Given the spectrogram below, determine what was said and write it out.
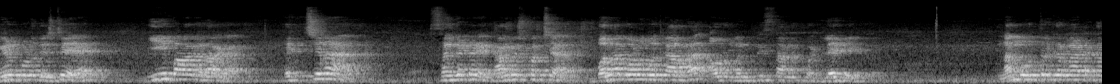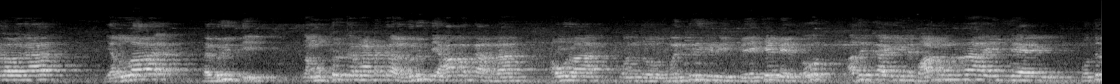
ಕೇಳ್ಕೊಳ್ಳೋದಿಷ್ಟೇ ಈ ಭಾಗದಾಗ ಹೆಚ್ಚಿನ ಸಂಘಟನೆ ಕಾಂಗ್ರೆಸ್ ಪಕ್ಷ ಬಲಗೊಳ್ಳಬೇಕಾದ್ರೆ ಅವ್ರ ಮಂತ್ರಿ ಸ್ಥಾನ ಕೊಡ್ಲೇಬೇಕು. ನಮ್ಮ ಉತ್ತರ ಕರ್ನಾಟಕದೊಳಗ ಎಲ್ಲ ಅಭಿವೃದ್ಧಿ, ನಮ್ಮ ಉತ್ತರ ಕರ್ನಾಟಕ ಅಭಿವೃದ್ಧಿ ಆಗ್ಬೇಕಾದ್ರ ಅವರ ಒಂದು ಮಂತ್ರಿಗಿರಿ ಬೇಕೇ ಬೇಕು. ಅದಕ್ಕಾಗಿ ಇಲ್ಲಿ ಬಹಳ ಮಂದ ಇಲ್ಲಿ ಉತ್ತರ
